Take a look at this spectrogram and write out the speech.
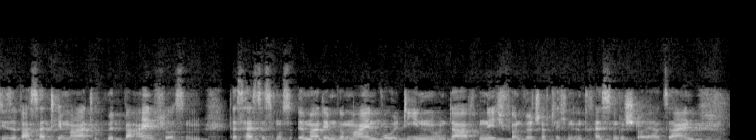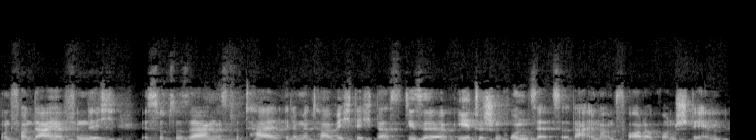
diese Wasserthematik mit beeinflussen. Das heißt, es muss immer dem Gemeinwohl dienen und darf nicht von wirtschaftlichen Interessen gesteuert sein. Und von daher finde ich, ist sozusagen total total elementar wichtig, dass diese ethischen Grundsätze da immer im Vordergrund stehen.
